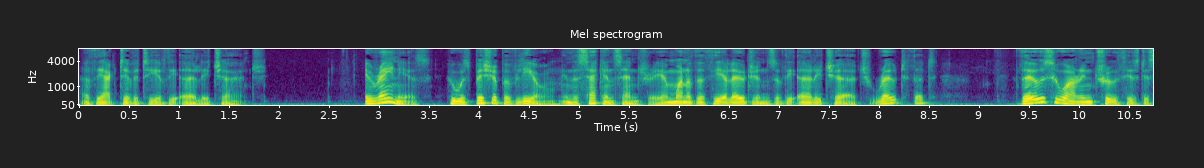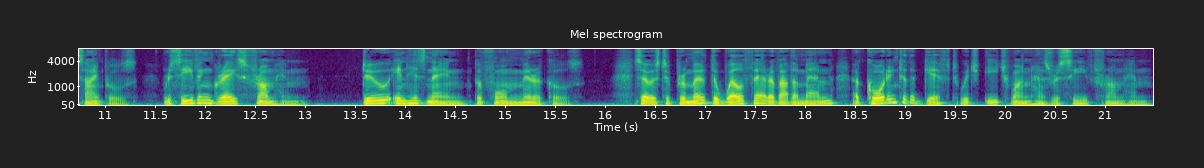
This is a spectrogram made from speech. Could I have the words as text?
of the activity of the early church. Irenaeus, who was Bishop of Lyon in the second century and one of the theologians of the early church, wrote that those who are in truth his disciples, receiving grace from him, do in his name perform miracles, so as to promote the welfare of other men according to the gift which each one has received from him.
